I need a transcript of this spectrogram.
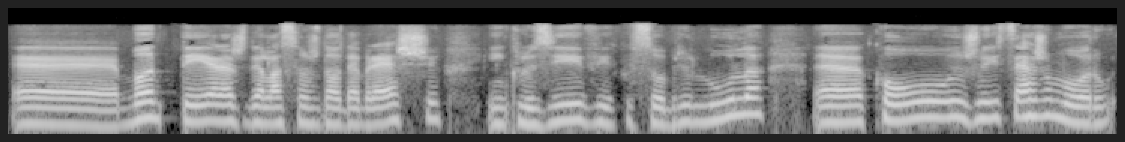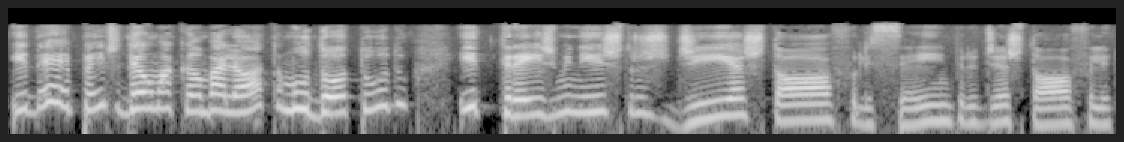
é, manter as delações da Odebrecht, inclusive sobre Lula, é, com o juiz Sérgio Moro. E, de repente, deu uma cambalhota, mudou tudo, e três ministros, Dias Toffoli, sempre Dias Toffoli,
